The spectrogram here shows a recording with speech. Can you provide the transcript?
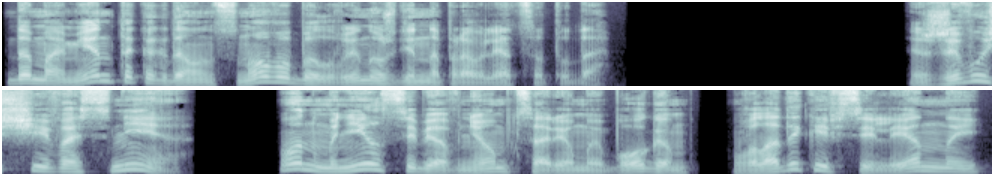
до момента, когда он снова был вынужден направляться туда. Живущий во сне, он мнил себя в нем царем и богом, владыкой вселенной,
